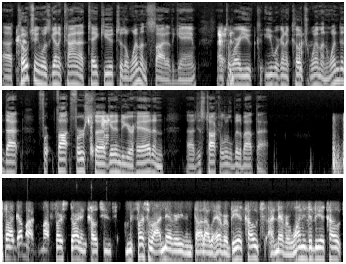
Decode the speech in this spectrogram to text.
uh, coaching was going to kind of take you to the women's side of the game, uh, to where you you were going to coach women? When did that for, thought first uh, get into your head, and uh, just talk a little bit about that? So I got my my first start in coaching. I mean, first of all, I never even thought I would ever be a coach. I never wanted to be a coach.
